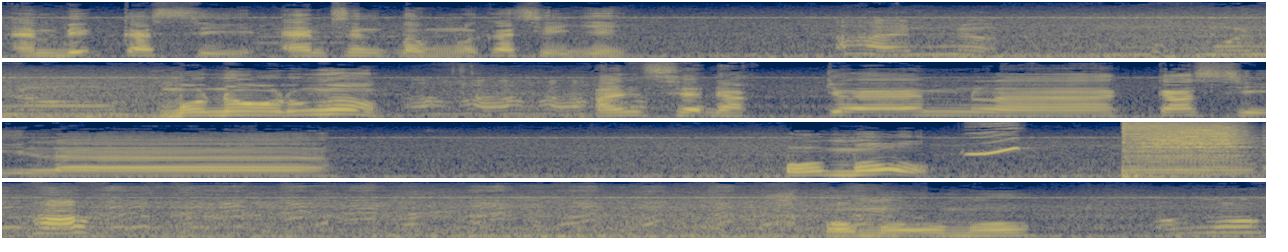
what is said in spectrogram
em biết ca sĩ em Sơn Tùng là ca sĩ gì? Ờ, mono Mono đúng không? Ờ. Anh sẽ đặt cho em là ca sĩ là Omo. Hả? Omo Omo. Omo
